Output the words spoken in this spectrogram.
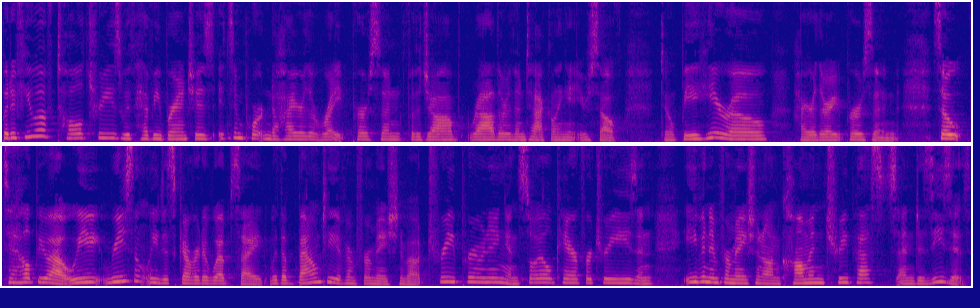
But if you have tall trees with heavy branches, it's important to hire the right person for the job rather than tackling it yourself. Don't be a hero, hire the right person. So, to help you out, we recently discovered a website with a bounty of information about tree pruning and soil care for trees, and even information on common tree pests and diseases.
